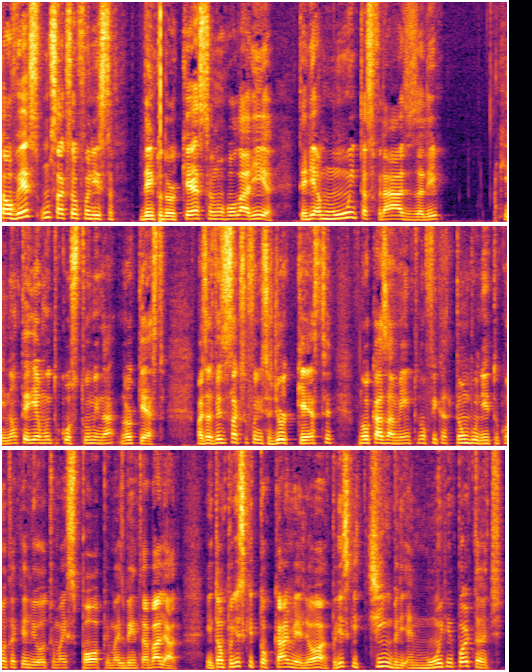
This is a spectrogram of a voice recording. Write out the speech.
Talvez um saxofonista dentro da orquestra não rolaria, teria muitas frases ali que não teria muito costume na, na orquestra. Mas às vezes o saxofonista de orquestra no casamento não fica tão bonito quanto aquele outro mais pop, mais bem trabalhado. Então por isso que tocar melhor, por isso que timbre é muito importante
